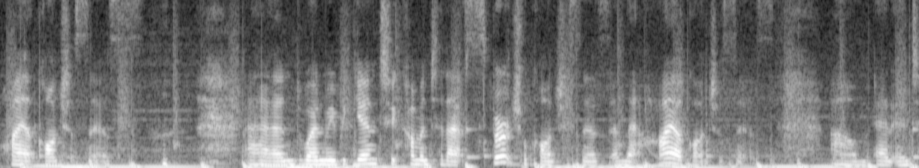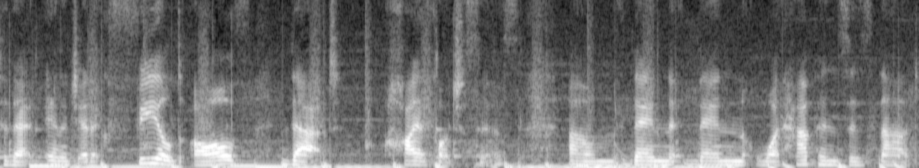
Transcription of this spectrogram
higher consciousness. and when we begin to come into that spiritual consciousness and that higher consciousness um, and into that energetic field of that higher consciousness, um, then then what happens is that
